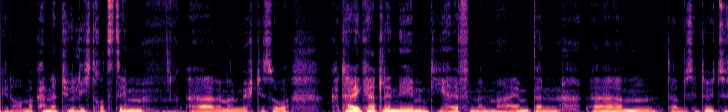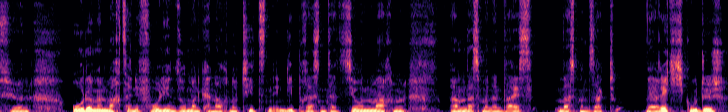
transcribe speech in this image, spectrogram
genau, man kann natürlich trotzdem, äh, wenn man möchte, so Karteikärtle nehmen, die helfen manchmal einem dann ähm, da ein bisschen durchzuführen. Oder man macht seine Folien so, man kann auch Notizen in die Präsentation machen, ähm, dass man dann weiß, was man sagt, wer richtig gut ist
